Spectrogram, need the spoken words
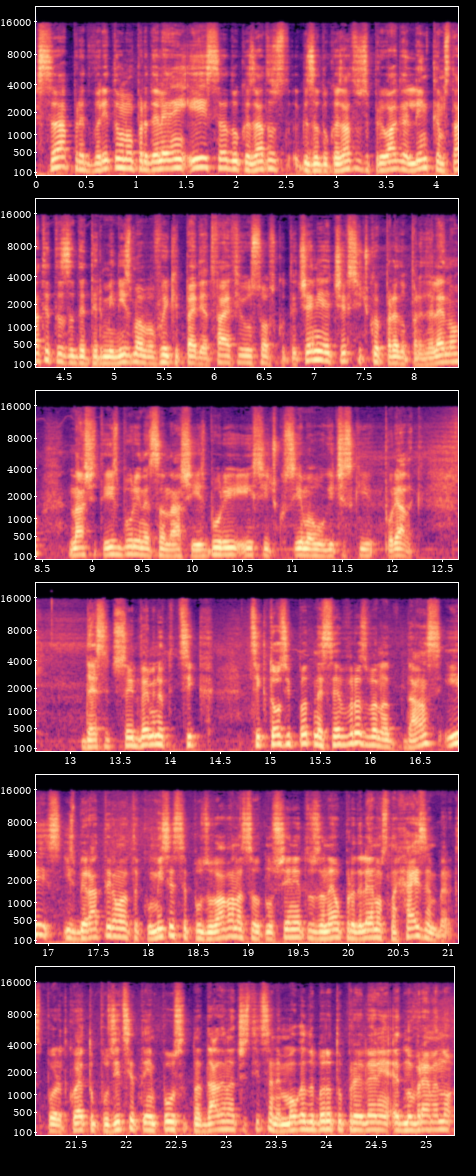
са предварително определени и са доказателство, за доказателство се прилага линк към статията за детерминизма в Википедия. Това е философско течение, че всичко е предопределено, нашите избори не са наши избори и всичко си има логически порядък. 10 часа и 2 минути ЦИК. ЦИК този път не се връзва на ДАНС и избирателната комисия се позовава на съотношението за неопределеност на Хайзенберг, според което позицията и импулсът на дадена частица не могат да бъдат определени едновременно,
